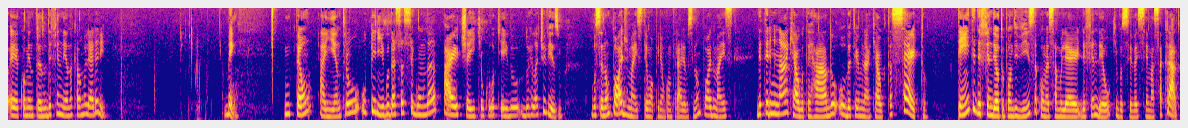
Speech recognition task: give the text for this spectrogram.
é, comentando, defendendo aquela mulher ali. Bem, então aí entra o, o, perigo dessa segunda parte aí que eu coloquei do, do relativismo. Você não pode mais ter uma opinião contrária, você não pode mais determinar que algo está errado ou determinar que algo está certo. Tente defender o teu ponto de vista, como essa mulher defendeu, que você vai ser massacrado.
